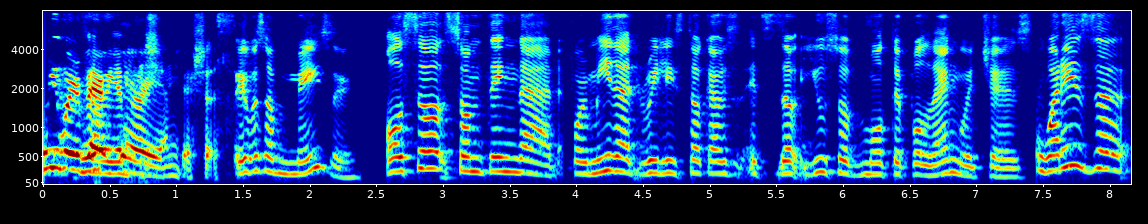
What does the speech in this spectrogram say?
We were very, very ambitious. It was amazing. Also, something that for me that really stuck out is it's the use of multiple languages. What is the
